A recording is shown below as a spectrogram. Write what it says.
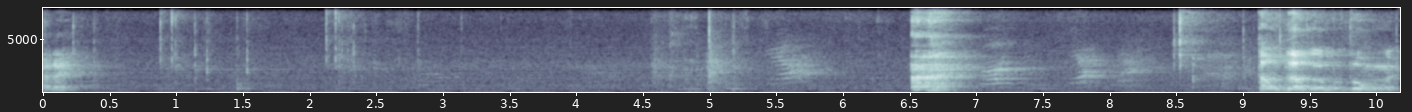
Ở đây. Thông thường ở một vùng ấy,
